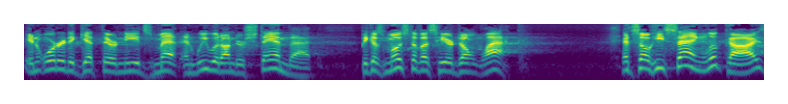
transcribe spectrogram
in order to get their needs met. And we would understand that because most of us here don't lack. And so he's saying, look, guys,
